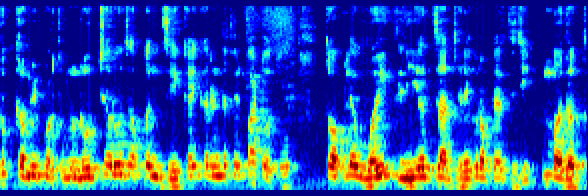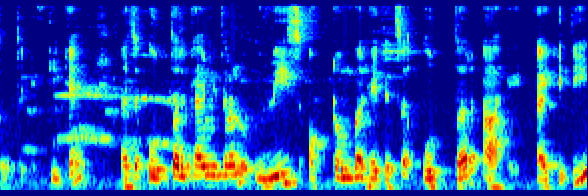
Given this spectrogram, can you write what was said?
तो कमी पडतो. म्हणून रोजच्या रोज आपण जे काही करंट अफेअर पाठवतो तो आपल्या वहीत लिहित जात जेणेकरून आपल्याला त्याची मदत होते. ठीक आहे? याचं उत्तर काय मित्रांनो? वीस ऑक्टोबर हे त्याचं उत्तर आहे. काय किती?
